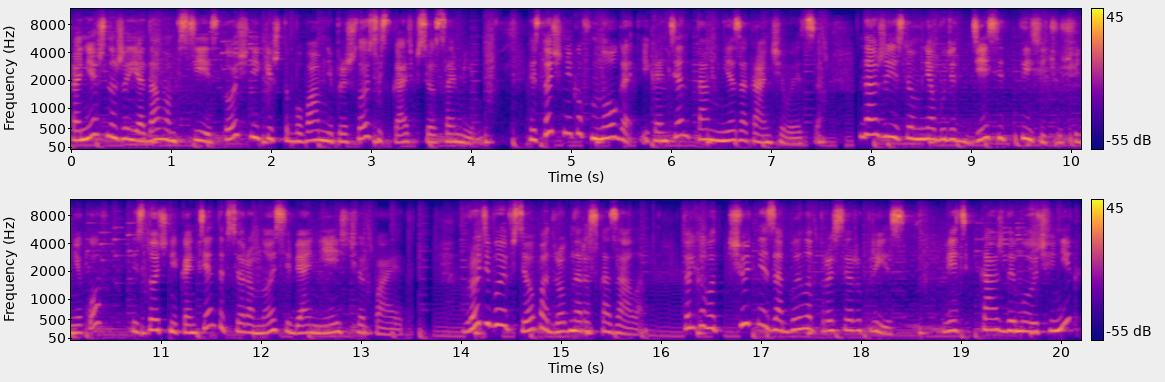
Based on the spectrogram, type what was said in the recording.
Конечно же, я дам вам все источники, чтобы вам не пришлось искать все самим. Источников много, и контент там не заканчивается. Даже если у меня будет 10 тысяч учеников, источник контента все равно себя не исчерпает. Вроде бы все подробно рассказала. Только вот чуть не забыла про сюрприз. Ведь каждый мой ученик,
